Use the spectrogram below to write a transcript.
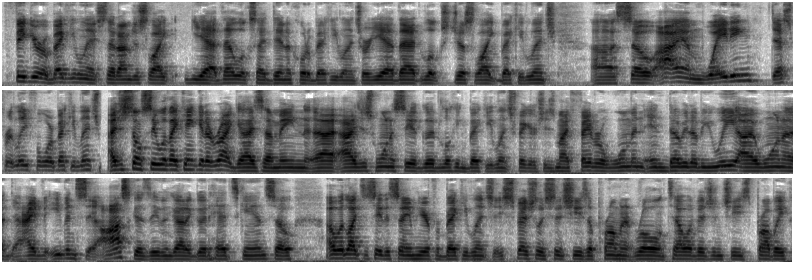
figure of Becky Lynch that I'm just like, yeah, that looks identical to Becky Lynch, or yeah, that looks just like Becky Lynch. Uh, so I am waiting desperately for Becky Lynch. I just don't see why they can't get it right, guys. I mean, I, I just want to see a good-looking Becky Lynch figure. She's my favorite woman in WWE. I want to. I've even Asuka's even got a good head scan, so I would like to see the same here for Becky Lynch, especially since she's a prominent role in television. She's probably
